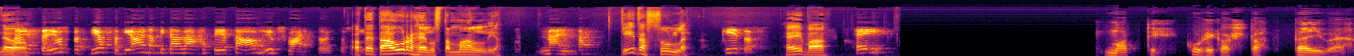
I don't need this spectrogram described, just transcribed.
Joo. Näistä jostakin, jostakin aina pitää lähteä ja tämä on yksi vaihtoehto. Siitä. Otetaan urheilusta mallia. Näinpä. Kiitos sulle. Kiitos. Hei vaan. Hei. Matti Kurikasta päivää.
